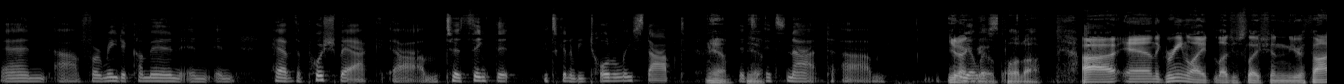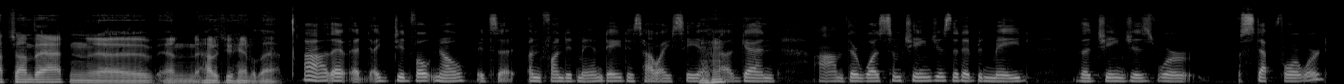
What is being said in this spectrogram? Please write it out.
and uh, for me to come in and, and have the pushback um, to think that it's going to be totally stopped Yeah, it's yeah. it's not. Um, You're not going to be able to realistic. pull it off. Uh, and the green light legislation, your thoughts on that, and uh, and how did you handle that? uh, that I, I did vote no. It's an unfunded mandate, is how I see it. Again, um, there was some changes that had been made. The changes were a step forward,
